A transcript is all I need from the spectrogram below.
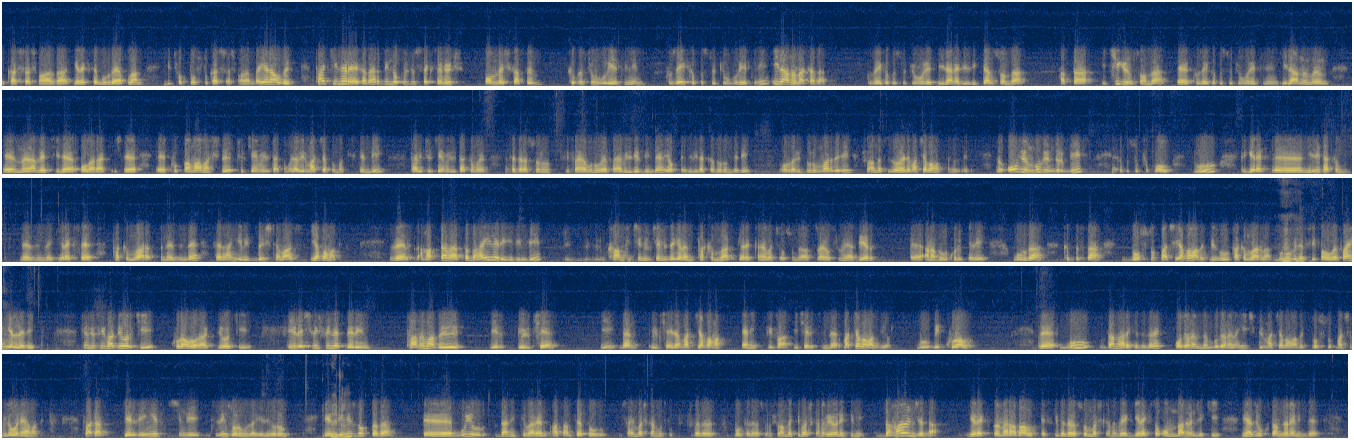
karşılaşmalarda gerekse burada yapılan birçok dostluk karşılaşmalarında yer aldı. Ta ki nereye kadar? 1983 15 Kasım Kıbrıs Cumhuriyeti'nin Kuzey Kıbrıs Türk Cumhuriyeti'nin ilanına kadar. Kuzey Kıbrıs Türk Cumhuriyeti ilan edildikten sonra hatta iki gün sonra e, Kuzey Kıbrıs Türk Cumhuriyeti'nin ilanının e, vesile olarak işte e, kutlama amaçlı Türkiye Milli Takımı'yla bir maç yapılmak istendi. Tabii Türkiye Milli Takımı Federasyonu FIFA'ya bunu UEFA'ya bildirdiğinde yok dedi bir dakika durun dedi. Orada bir durum var dedi. Şu anda siz orayla maç yapamazsınız dedi. Ve o gün bugündür biz Kıbrıs Futbol bu gerek e, milli takım nezdinde gerekse takımlar nezdinde herhangi bir dış temas yapamadık. Ve hatta hatta daha ileri gidildi. Kamp için ülkemize gelen takımlar gerek Fenerbahçe olsun Galatasaray olsun veya diğer e, Anadolu kulüpleri burada Kıbrıs'ta dostluk maçı yapamadık biz bu takımlarla. Bunu bile FIFA UEFA engelledi. Çünkü FIFA diyor ki kural olarak diyor ki Birleşmiş Milletler'in tanımadığı bir ülke ben ülkeyle maç yapamaz. Yani FIFA içerisinde maç yapamaz diyor. Bu bir kural. Ve buradan hareket ederek o dönemden bu döneme hiçbir maç yapamadık. Dostluk maçı bile oynayamadık. Fakat geldiğiniz şimdi sizin sorunuza geliyorum. Geldiğimiz Buyurun. noktada e, bu yıldan itibaren Hasan Sertoğlu Sayın Başkanımız Futbol Federasyonu şu andaki başkanı ve yönetimi daha önce de gerek Ömer Adal eski federasyon başkanı ve gerekse ondan önceki Niyazi Okutan döneminde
